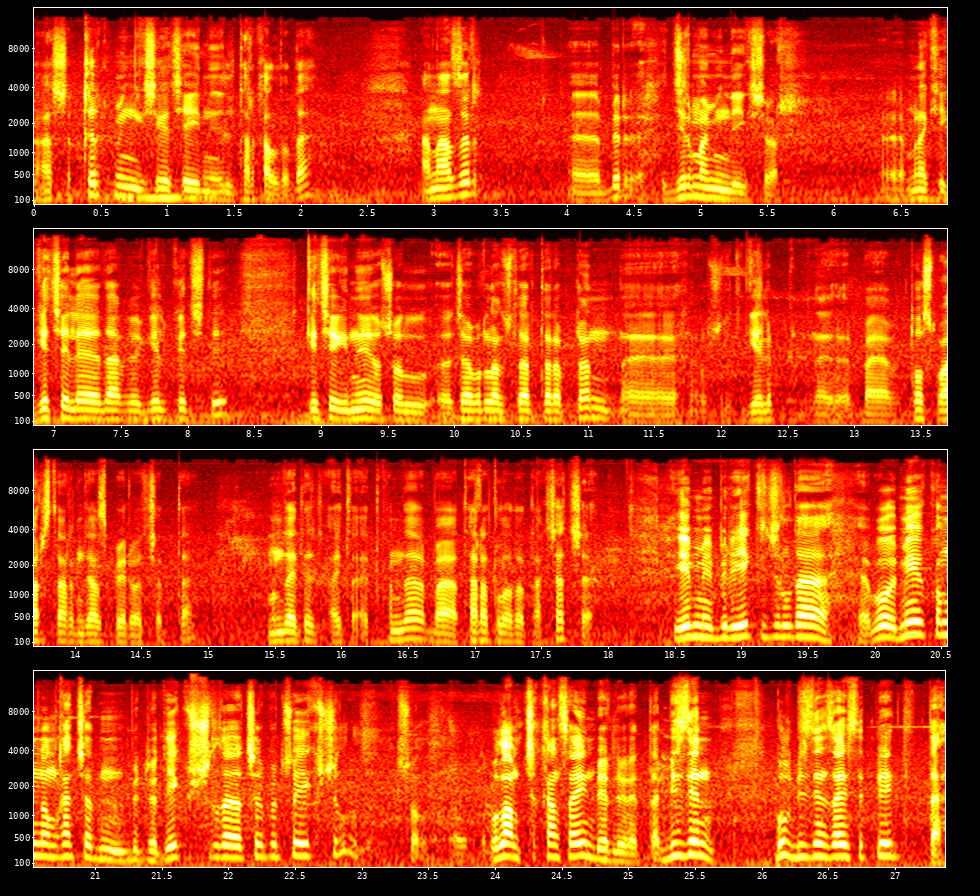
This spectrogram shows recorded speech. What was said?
ашы кырк миң кишиге чейин эл таркалды да. Анан азыр Бир жыйырма миңдей киши бар мынакей кечээ эле дагы келип кетишти кечегине ошол жабырлануучулар тараптан келип баягы тосмо арыздарын жазып берип атышат да мындай айтканда баягы таратылып атат акчачы эми бир эки жылда могу мегакомдон канчадан бүтөт эки үч жылда чыгып бүтсө эки үч жыл ошол улам чыккан сайын бериле берет да бизден бул бизден зависить этпейт да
